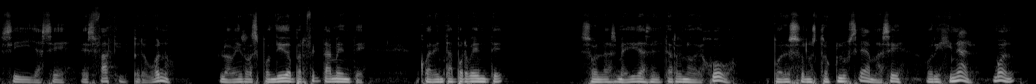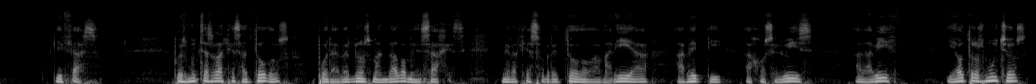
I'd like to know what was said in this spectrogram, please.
Sí, ya sé, es fácil, pero bueno, lo habéis respondido perfectamente. 40 por 20 son las medidas del terreno de juego. Por eso nuestro club se llama así. Original. Bueno, quizás. Pues muchas gracias a todos por habernos mandado mensajes. Gracias sobre todo a María, a Betty, a José Luis, a David y a otros muchos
